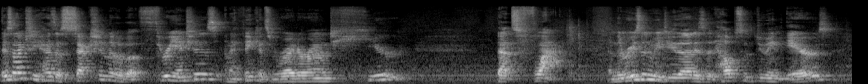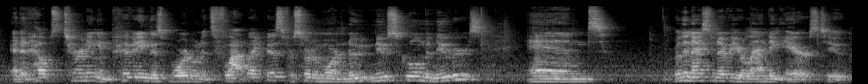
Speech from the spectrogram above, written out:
This actually has a section of about three inches, and I think it's right around here. That's flat. And the reason we do that is it helps with doing airs, and it helps turning and pivoting this board when it's flat like this for sort of more new, new school maneuvers, and really nice whenever you're landing airs too.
